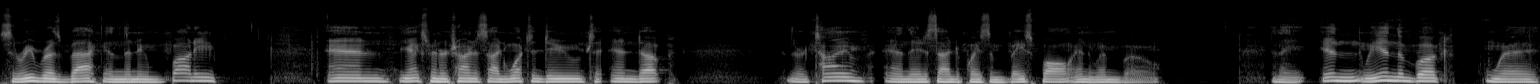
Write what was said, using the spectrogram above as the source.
Cerebra's back in the new body, and the X Men are trying to decide what to do to end up their time, and they decide to play some baseball in Limbo. And they end we end the book with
